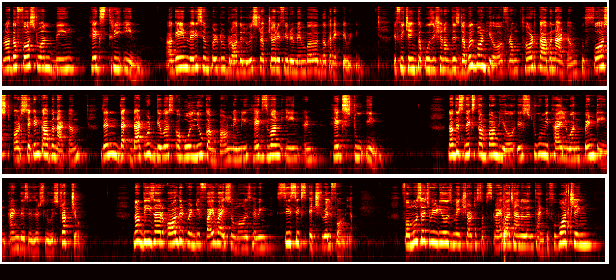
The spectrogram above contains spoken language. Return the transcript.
Now the first one being hex 3-ene. Again very simple to draw the Lewis structure if you remember the connectivity. If we change the position of this double bond here from third carbon atom to first or second carbon atom, then that, that would give us a whole new compound namely hex 1-ene and hex 2-ene. Now this next compound here is 2-methyl-1-pentene and this is its Lewis structure. Now these are all the 25 isomers having C6H12 formula. For more such videos, make sure to subscribe our channel and thank you for watching.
